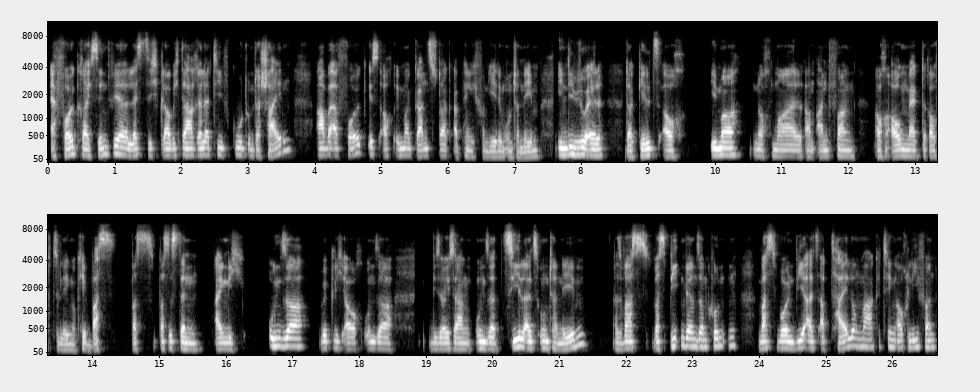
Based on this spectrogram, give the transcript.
erfolgreich sind wir, lässt sich, glaube ich, da relativ gut unterscheiden. Aber Erfolg ist auch immer ganz stark abhängig von jedem Unternehmen. Individuell, da gilt es auch immer nochmal am Anfang auch Augenmerk darauf zu legen, okay, was was, was ist denn eigentlich unser, wirklich auch unser, wie soll ich sagen, unser Ziel als Unternehmen? Also was, was bieten wir unseren Kunden? Was wollen wir als Abteilung Marketing auch liefern?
